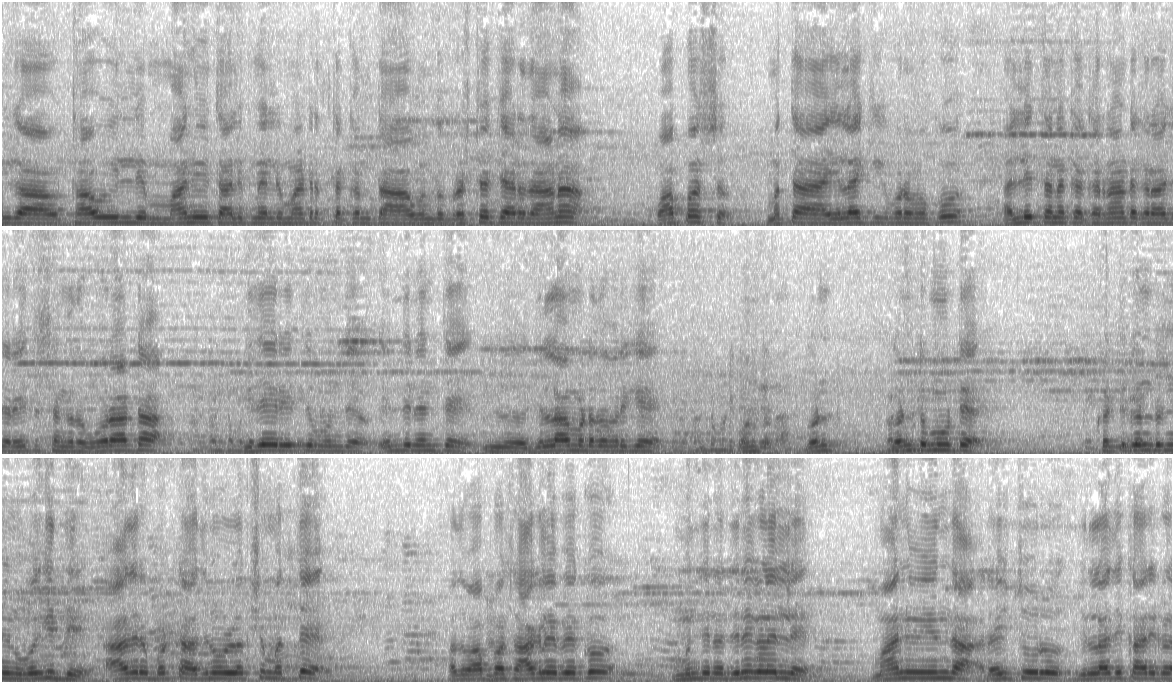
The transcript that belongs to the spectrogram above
ಈಗ ತಾವು ಇಲ್ಲಿ ಮಾನವಿ ತಾಲೂಕಿನಲ್ಲಿ ಮಾಡಿರ್ತಕ್ಕಂಥ ಆ ಒಂದು ಭ್ರಷ್ಟಾಚಾರದ ಹಣ ವಾಪಸ್ ಮತ್ತು ಆ ಇಲಾಖೆಗೆ ಬರಬೇಕು. ಅಲ್ಲಿ ತನಕ ಕರ್ನಾಟಕ ರಾಜ್ಯ ರೈತ ಸಂಘದ ಹೋರಾಟ ಇದೇ ರೀತಿ ಮುಂದೆ ಎಂದಿನಂತೆ ಜಿಲ್ಲಾ ಮಟ್ಟದವರಿಗೆ ಗಂಟು ಗಂಟು ಮೂಟೆ ಕಟ್ಟಿಕೊಂಡು ನೀನು ಹೋಗಿದ್ದಿ. ಆದರೆ ಬಟ್ ಹದಿನೇಳು ಲಕ್ಷ ಮತ್ತೆ ಅದು ವಾಪಸ್ ಆಗಲೇಬೇಕು. ಮುಂದಿನ ದಿನಗಳಲ್ಲಿ ಮಾನವಿಯಿಂದ ರಾಯಚೂರು ಜಿಲ್ಲಾಧಿಕಾರಿಗಳ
